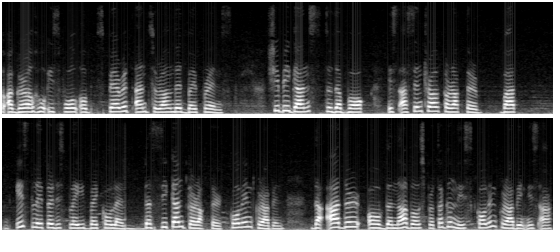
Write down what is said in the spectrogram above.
to a girl who is full of spirit and surrounded by friends. She begins to the book is a central character, but is later displayed by Colin, the second character, Colin Craven. The other of the novel's protagonists, Colin Craven, is a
